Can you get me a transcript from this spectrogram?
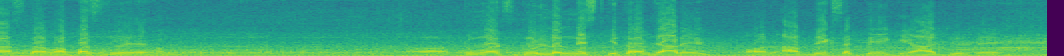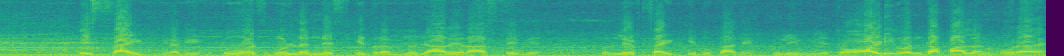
रास्ता वापस जो है हम टूवर्ड्स गोल्डन नेस्ट की तरफ़ जा रहे हैं। और आप देख सकते हैं कि आज जो है इस साइड यानी टूवर्ड्स गोल्डन नेस्ट की तरफ़ जो जा रहे रास्ते में तो लेफ़्ट साइड की दुकानें खुली हुई है। तो ऑड इवन का पालन हो रहा है।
